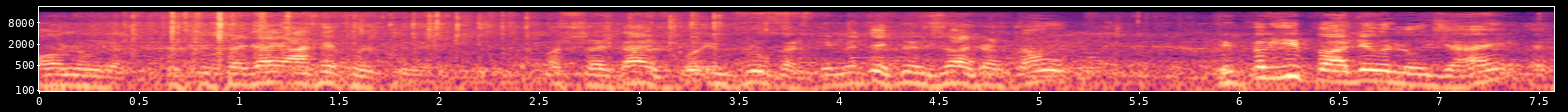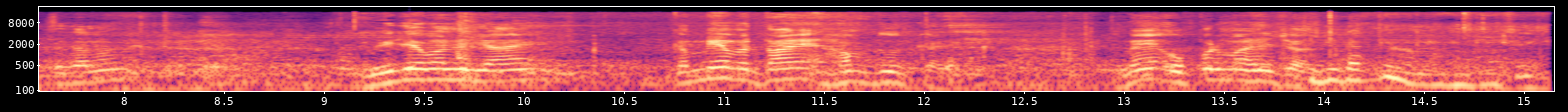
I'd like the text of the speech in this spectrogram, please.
और लोग रखते उसकी सरकार आँखें खोलती है। और सरकार इसको इम्प्रूव करती है। मैं तो इसमें विश्वास करता हूँ। विपक्षी पार्टी में लोग जाएँ अस्पतालों में मीडिया वाले जाएँ, कमियाँ बताएँ, हम दूर करें मैं ऊपर माने चाहता हूँ।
